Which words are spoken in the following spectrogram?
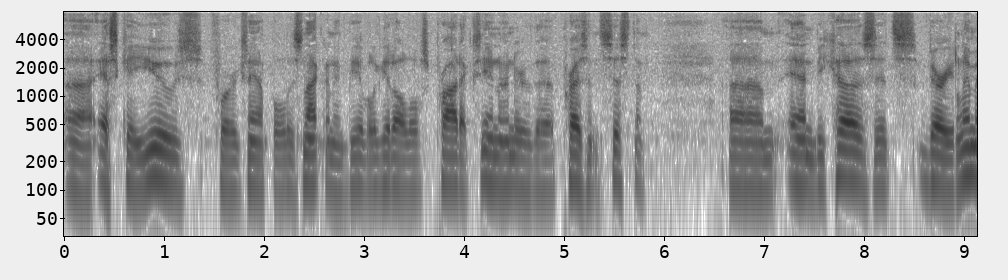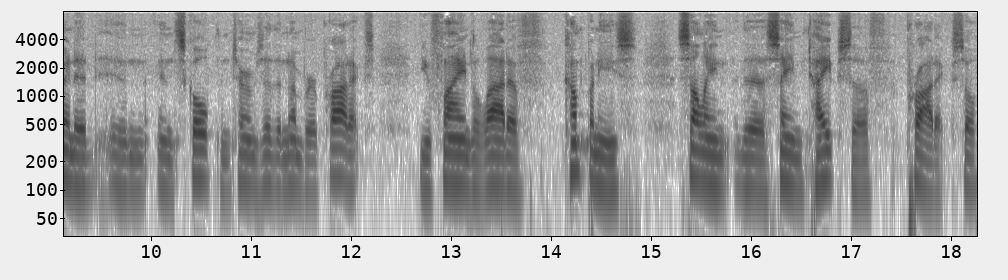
uh, SKUs, for example, is not going to be able to get all those products in under the present system. Um, and because it's very limited in, in scope in terms of the number of products, you find a lot of companies selling the same types of products. So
